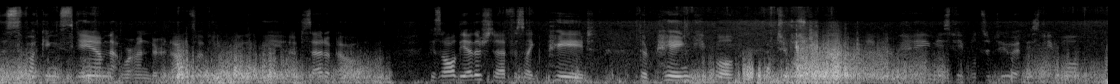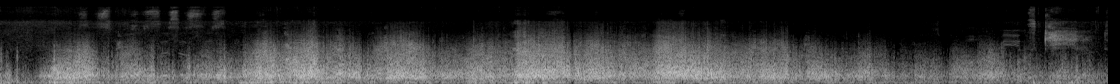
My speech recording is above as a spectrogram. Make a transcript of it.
this fucking scam that we're under. That's what people are really being upset about. Because all the other stuff is like paid. They're paying people to them. They're paying these people to do it. These people. This is. This is. This is all being scammed.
